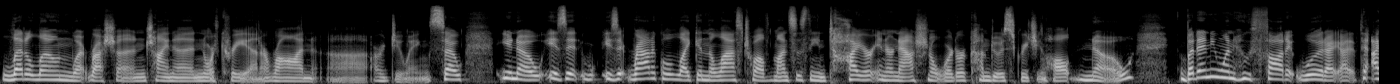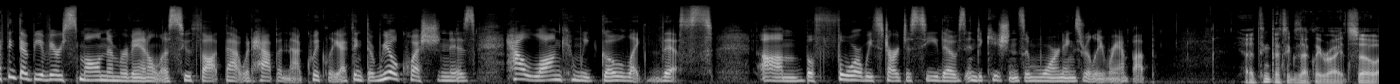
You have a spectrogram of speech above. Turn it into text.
let alone what Russia and China and North Korea and Iran uh, are doing. So, you know, is it is it radical like in the last 12 months? Has the entire international order come to a screeching halt? No. But anyone who thought it would, I, I, th- I think there'd be a very small number of analysts who thought that would happen that quickly. I think the real question is how long can we go like this? Um, before we start to see those indications and warnings really ramp up. I think that's exactly right. So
